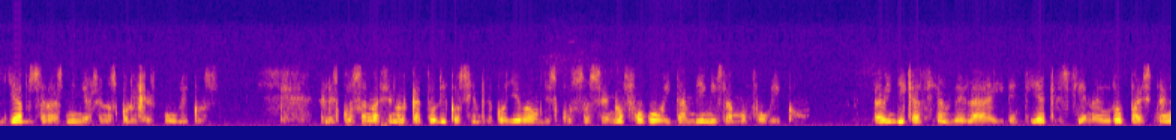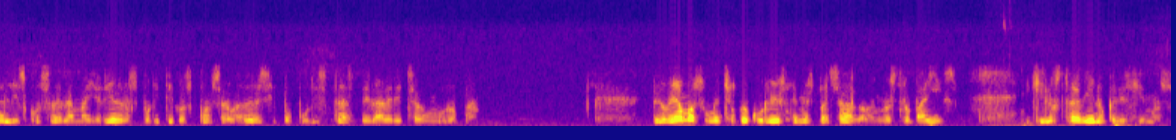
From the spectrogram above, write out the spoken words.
hijabs a las niñas en los colegios públicos. El discurso nacional católico siempre conlleva un discurso xenófobo y también islamofóbico. La vindicación de la identidad cristiana en Europa está en el discurso de la mayoría de los políticos conservadores y populistas de la derecha en Europa. Pero veamos un hecho que ocurrió este mes pasado en nuestro país y que ilustra bien lo que decimos.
